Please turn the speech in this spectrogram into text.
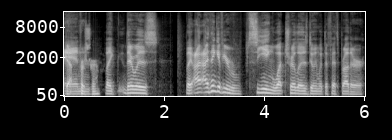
yeah And for sure like there was like I, I think if you're seeing what Trilla is doing with the fifth brother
